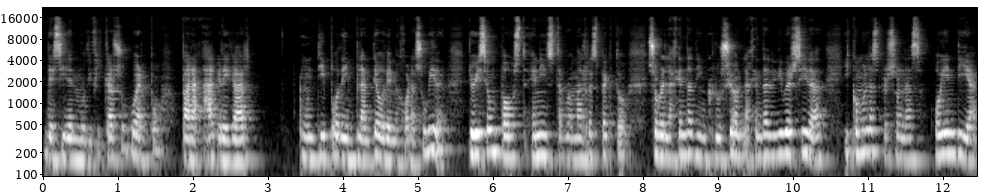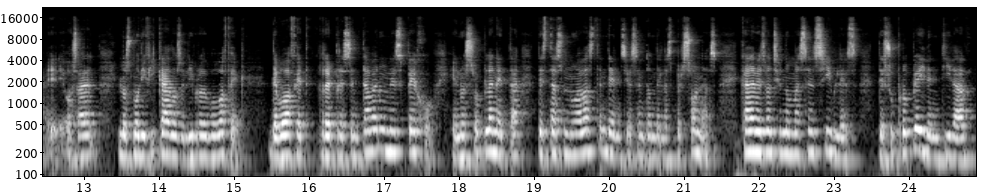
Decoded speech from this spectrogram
deciden modificar su cuerpo para agregar un tipo de implante o de mejora a su vida. Yo hice un post en Instagram al respecto sobre la agenda de inclusión, la agenda de diversidad y cómo las personas hoy en día, eh, o sea, los modificados del libro de Boba Fett, de Boba Fett representaban un espejo en nuestro planeta de estas nuevas tendencias en donde las personas cada vez van siendo más sensibles de su propia identidad,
